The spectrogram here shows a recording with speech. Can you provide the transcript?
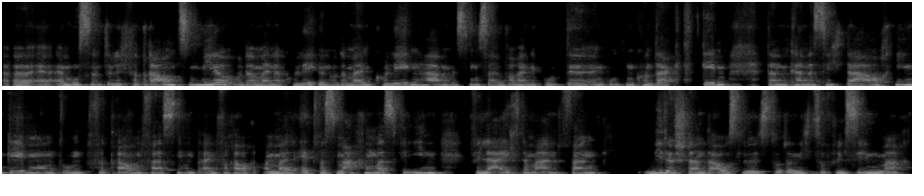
Äh, er, er, muss natürlich Vertrauen zu mir oder meiner Kollegin oder meinem Kollegen haben. Es muss einfach eine gute, einen guten Kontakt geben. Dann kann er sich da auch hingeben und, und Vertrauen fassen und einfach auch einmal etwas machen, was für ihn vielleicht am Anfang Widerstand auslöst oder nicht so viel Sinn macht.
